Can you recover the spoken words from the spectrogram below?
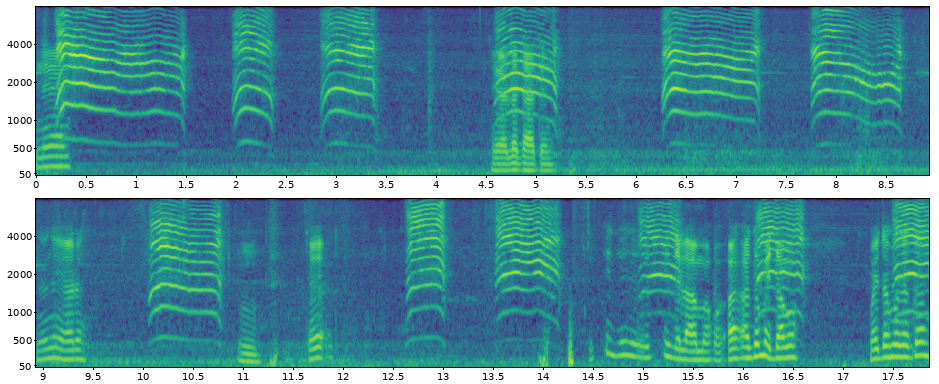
Ano yan? Hayala natin. Ano nangyari? Hmm. Kaya... Ito, dalama ko. Ah, ano, may damo. May damo na doon.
